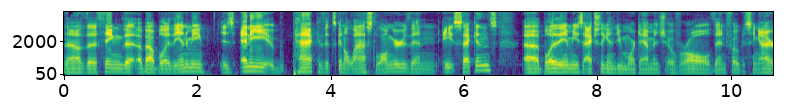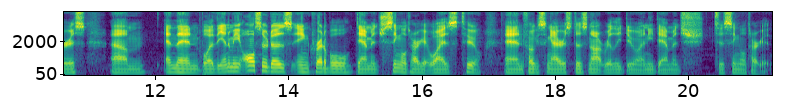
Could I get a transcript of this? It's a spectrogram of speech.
Now, the thing that about of the Enemy is any pack that's going to last longer than 8 seconds, uh, the Enemy is actually going to do more damage overall than Focusing Iris. Um, and then Blood the Enemy also does incredible damage single target wise too. And Focusing Iris does not really do any damage to single target.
